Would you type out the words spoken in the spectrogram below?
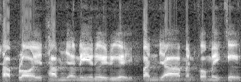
ถ้าปล่อยทำอย่างนี้เรื่อยๆ ปัญญามันก็ไม่เกิด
